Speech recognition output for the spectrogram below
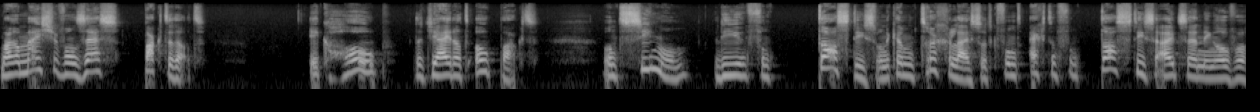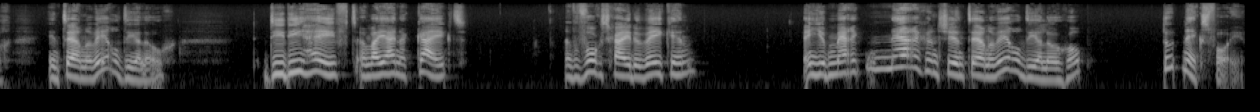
Maar een meisje van zes pakte dat. Ik hoop dat jij dat ook pakt. Want Simon, die een fantastisch, want ik heb hem teruggeluisterd. Ik vond echt een fantastische uitzending over interne werelddialoog. Die die heeft en waar jij naar kijkt. En vervolgens ga je de week in en je merkt nergens je interne werelddialoog op, Doet niks voor je.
